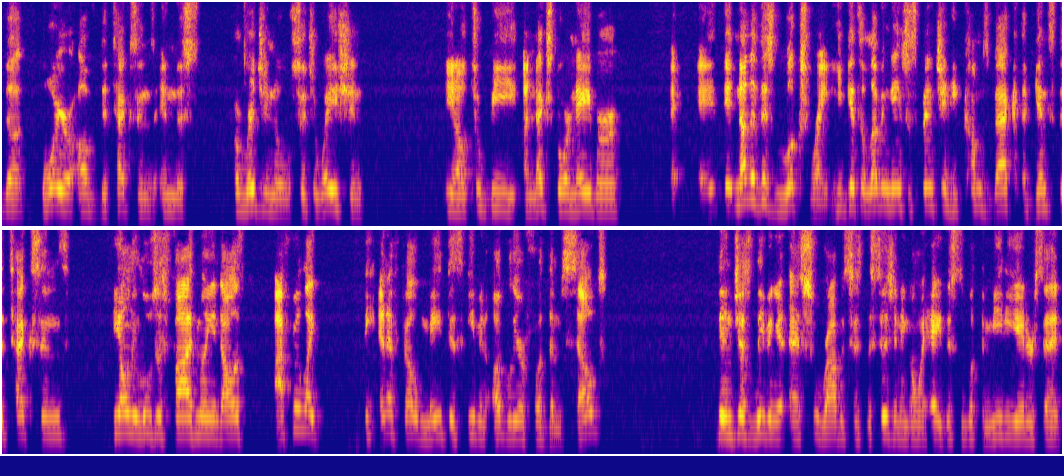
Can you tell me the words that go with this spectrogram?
the lawyer of the Texans in this original situation, you know, to be a next door neighbor, it, it, none of this looks right. He gets 11 game suspension. He comes back against the Texans. He only loses $5 million. I feel like the NFL made this even uglier for themselves than just leaving it as Sue Robinson's decision and going, hey, this is what the mediator said.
